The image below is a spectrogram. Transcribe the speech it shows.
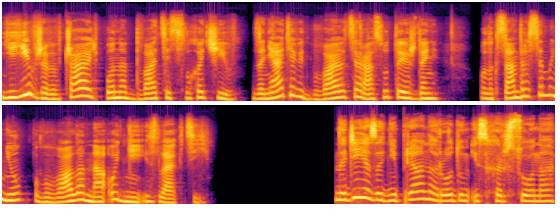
Її вже вивчають понад 20 слухачів. Заняття відбуваються раз у тиждень. Олександра Семенюк побувала на одній із лекцій. Надія Задніпряна родом із Херсона.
